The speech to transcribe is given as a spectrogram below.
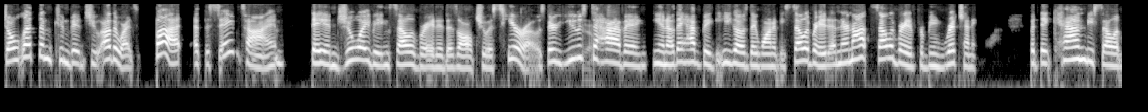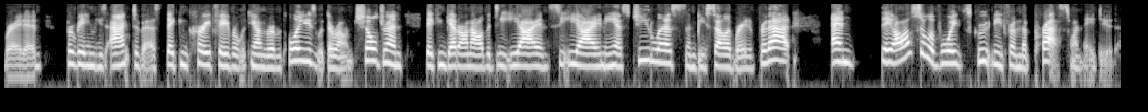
don't let them convince you otherwise. But at the same time, they enjoy being celebrated as altruist heroes. They're used yeah. to having, you know, they have big egos. They want to be celebrated, and they're not celebrated for being rich anymore, but they can be celebrated for being these activists. They can curry favor with younger employees, with their own children. They can get on all the DEI and CEI and ESG lists and be celebrated for that. And they also avoid scrutiny from the press when they do this.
